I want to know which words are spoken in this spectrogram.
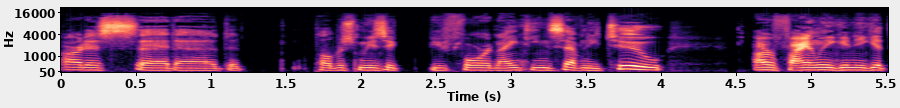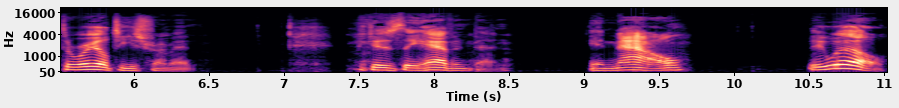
artists that uh, that published music before 1972 are finally going to get the royalties from it because they haven't been. And now they will.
